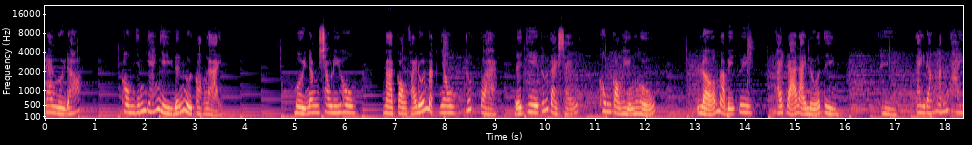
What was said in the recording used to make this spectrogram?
ra người đó? Không dính dáng gì đến người còn lại. Mười năm sau ly hôn, mà còn phải đối mặt nhau trước tòa để chia thứ tài sản không còn hiện hữu. Lỡ mà bị tuyên phải trả lại nửa tiền, thì cay đắng lắm thay.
